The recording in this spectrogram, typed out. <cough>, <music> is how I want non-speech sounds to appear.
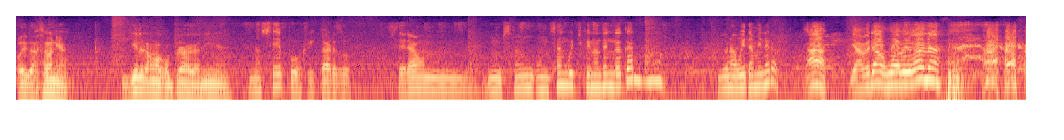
Oiga, Sonia, ¿y qué le vamos a comprar a la niña? No sé, pues Ricardo. ¿Será un, un, un sándwich que no tenga carne? ¿Y una agüita mineral? Ah, ¿y habrá agua vegana? <laughs>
